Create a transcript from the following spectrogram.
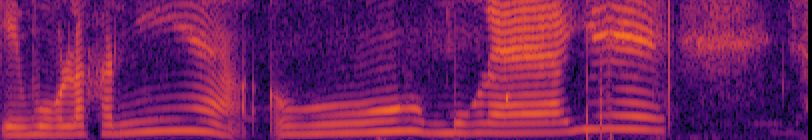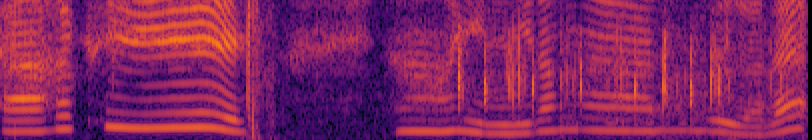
กี่โมงแล้วคะเนี่ยโอ้หกโมงแล้วเย่ช้าสักทีอ่อยู่ในนี้ตั้งนานเบื่อแล้ว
